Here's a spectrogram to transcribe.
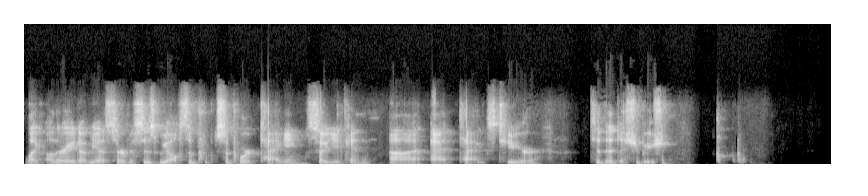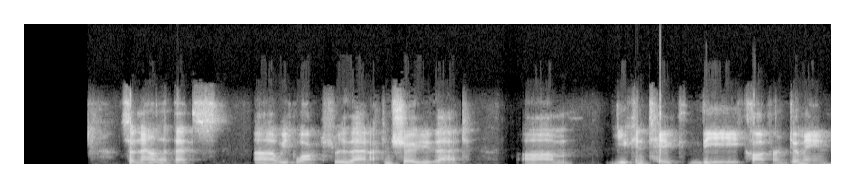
like other AWS services, we also support tagging, so you can uh, add tags to your to the distribution. So now that that's uh, we've walked through that, I can show you that um, you can take the CloudFront domain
